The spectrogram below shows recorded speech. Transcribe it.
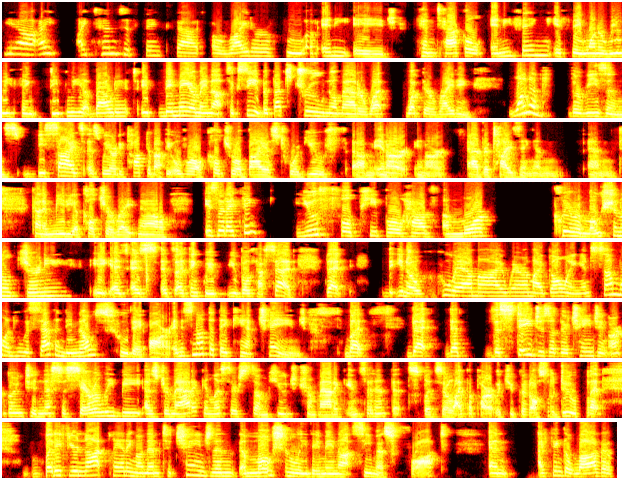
Yeah, I, I tend to think that a writer who of any age can tackle anything if they want to really think deeply about it. it. They may or may not succeed, but that's true no matter what, what they're writing. One of the reasons, besides, as we already talked about, the overall cultural bias toward youth um, in our in our advertising and and kind of media culture right now, is that I think youthful people have a more clear emotional journey as, as, as I think we, you both have said, that, you know, who am I? Where am I going? And someone who is 70 knows who they are. And it's not that they can't change, but that, that the stages of their changing aren't going to necessarily be as dramatic unless there's some huge traumatic incident that splits their life apart, which you could also do. But, but if you're not planning on them to change, then emotionally they may not seem as fraught and I think a lot of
